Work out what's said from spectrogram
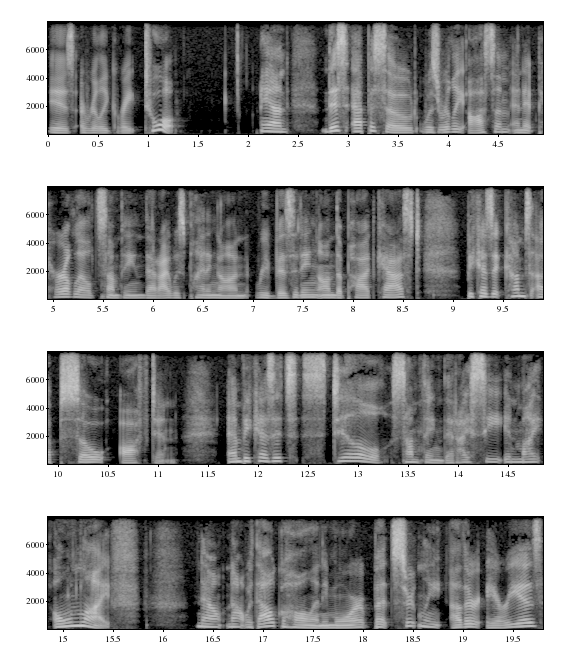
is a really great tool. And this episode was really awesome and it paralleled something that I was planning on revisiting on the podcast because it comes up so often and because it's still something that I see in my own life. Now, not with alcohol anymore, but certainly other areas.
